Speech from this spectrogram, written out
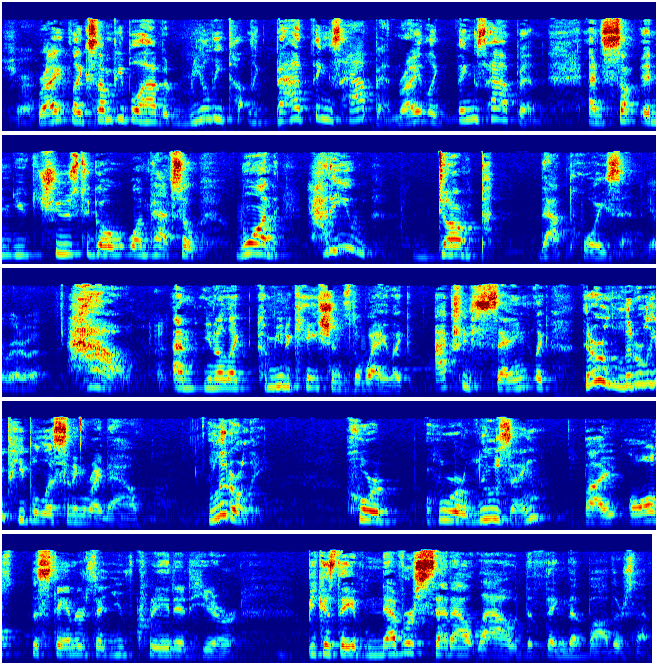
Sure. right? Like some people have it really tough like bad things happen right? Like things happen and some and you choose to go one path. So one how do you dump that poison? Get rid of it. how? And you know like communication's the way. Like actually saying like there are literally people listening right now literally who are who are losing by all the standards that you've created here because they have never said out loud the thing that bothers them.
